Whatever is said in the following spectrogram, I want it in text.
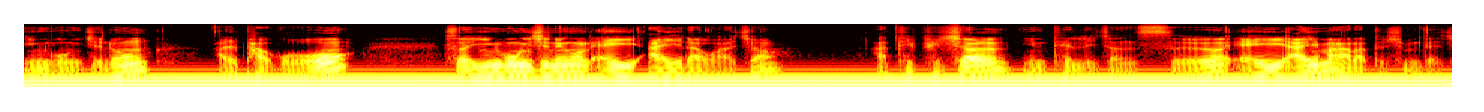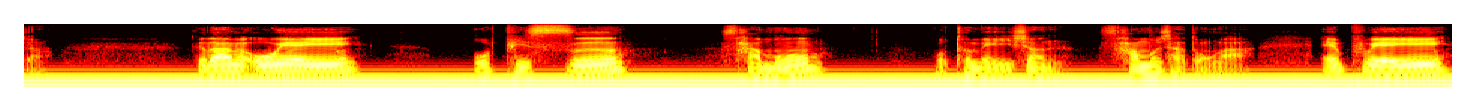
인공지능 알파고. 그래서 인공지능을 AI라고 하죠. artificial intelligence AI만 알아두시면 되죠. 그 다음에 OA office 사무 automation 사무 자동화 FA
